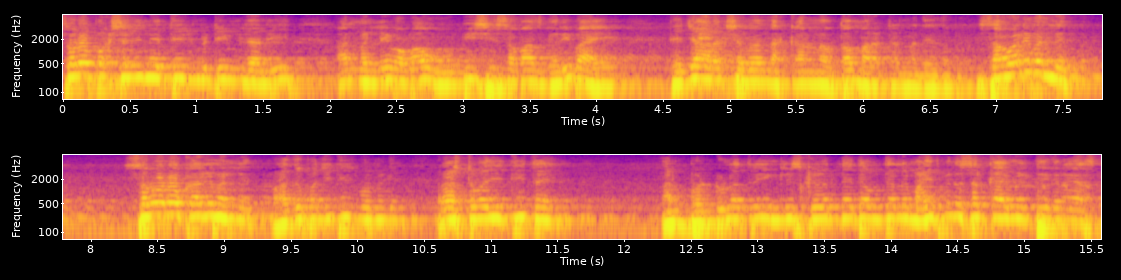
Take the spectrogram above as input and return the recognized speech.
सर्व पक्षाची नेते मिटिंग झाली आणि म्हणले बाबा ओबीसी समाज गरीब आहे. त्याच्या आरक्षणाला नकार नव्हता मराठ्यांना द्यायचा सर्वांनी म्हणलेत. सर्व लोकांनी म्हणलेत भाजपाची तीच भूमिका आहे. राष्ट्रवादी तीच आहे. आणि बंडूला तरी इंग्लिश कळत नाही त्यामुळे त्याला माहीत पण सर काय मिळते का नाही असं.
